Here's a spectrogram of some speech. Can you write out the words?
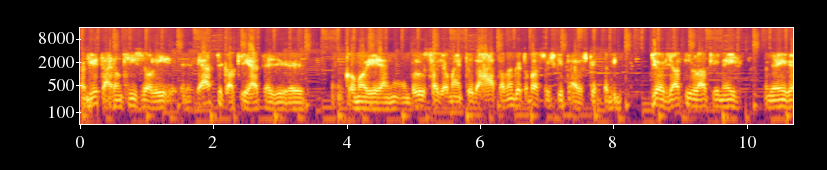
a gitáron Kis Zoli játszik, aki hát egy komoly ilyen blues hagyományt tud a háta mögött, a basszus gitárosként pedig György Attila, aki még még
